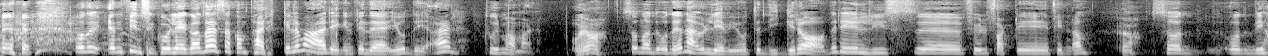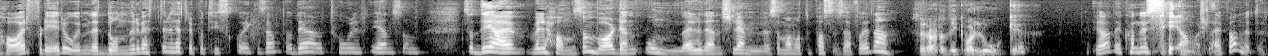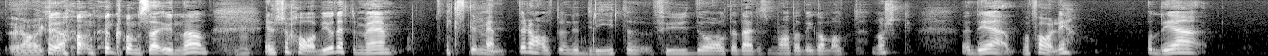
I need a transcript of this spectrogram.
og En finske kollega der snakka om perkele. Hva er egentlig det? Jo, det er Tor med hammeren. Å ja. sånn og den er jo, lever jo til de grader i lys, eh, full fart i Finland. ja. Så, og vi har flere ord, men det er donnervetter heter det på tysk òg. Og det er jo to igjen som Så det er vel han som var den onde eller den slemme som man måtte passe seg for. da. Så rart at det ikke var Loke. Ja, det kan du si. Han var sleip, han. vet du. Ja? Ja, han kom seg unna. Han. Ellers så har vi jo dette med ekskrementer. Da. Alt under drit og food og alt det der som man hadde i gammelt norsk. Det var farlig. Og det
